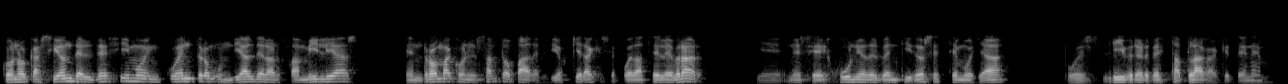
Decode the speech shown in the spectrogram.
con ocasión del décimo Encuentro Mundial de las Familias en Roma con el Santo Padre. Dios quiera que se pueda celebrar y en ese junio del 22 estemos ya pues libres de esta plaga que tenemos.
